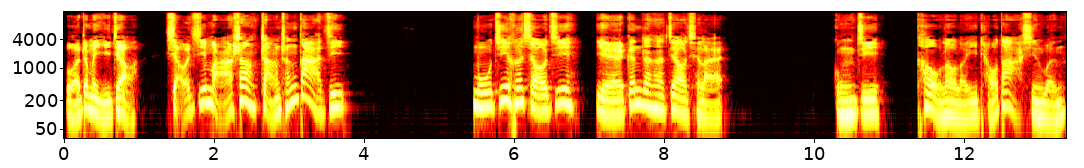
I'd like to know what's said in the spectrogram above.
我这么一叫，小鸡马上长成大鸡。母鸡和小鸡也跟着他叫起来。公鸡透露了一条大新闻：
